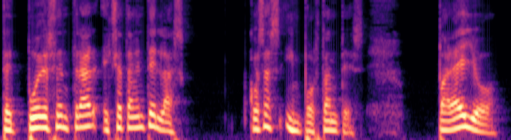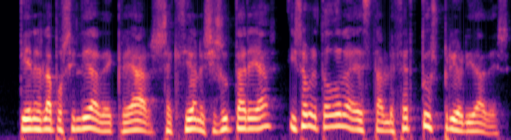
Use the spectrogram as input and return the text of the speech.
te puedes centrar exactamente en las cosas importantes. Para ello, tienes la posibilidad de crear secciones y subtareas y sobre todo la de establecer tus prioridades.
